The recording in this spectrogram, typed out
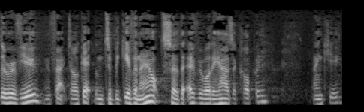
the review. In fact, I'll get them to be given out so that everybody has a copy. Thank you.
